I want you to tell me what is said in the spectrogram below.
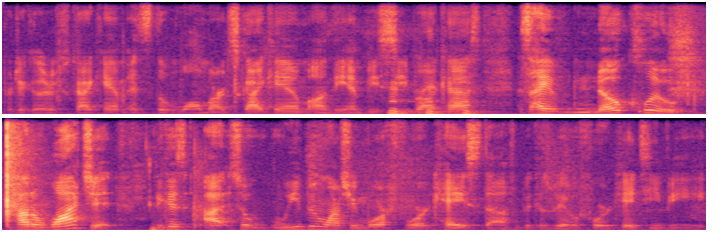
particular Skycam. It's the Walmart Skycam on the NBC broadcast, because I have no clue how to watch it. Because I so we've been watching more 4K stuff because we have a 4K TV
